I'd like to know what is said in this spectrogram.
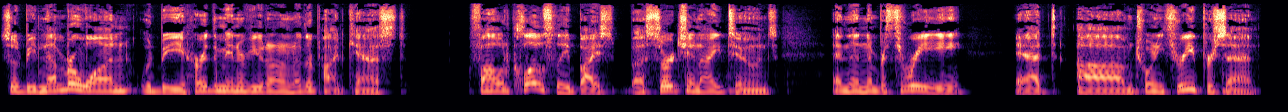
So it'd be number one would be heard them interviewed on another podcast, followed closely by a search in iTunes. And then number three at um, 23%,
